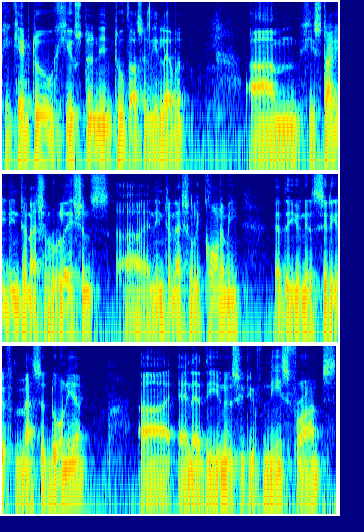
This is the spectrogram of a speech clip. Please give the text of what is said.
he came to Houston in 2011. Um, he studied international relations uh, and international economy at the University of Macedonia uh, and at the University of Nice, France,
